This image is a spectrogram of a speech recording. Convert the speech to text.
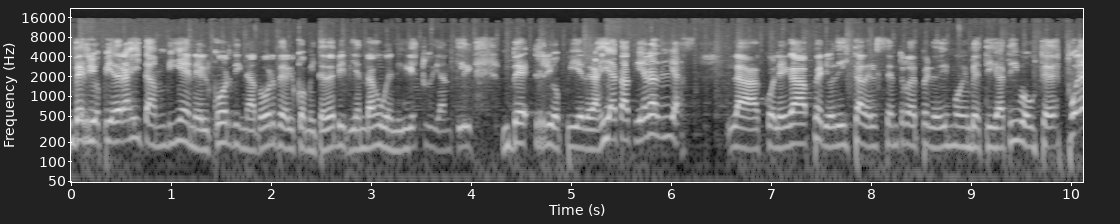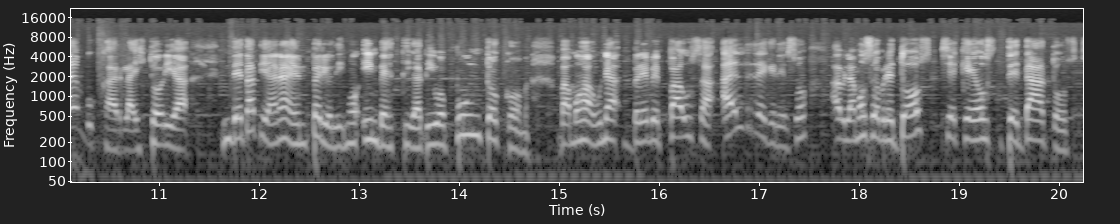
de Río Piedras y también el coordinador del Comité de Vivienda Juvenil y Estudiantil de Río Piedras. Y a Tatiana Díaz, la colega periodista del Centro de Periodismo Investigativo. Ustedes pueden buscar la historia de Tatiana en periodismoinvestigativo.com. Vamos a una breve pausa. Al regreso hablamos sobre dos chequeos de datos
